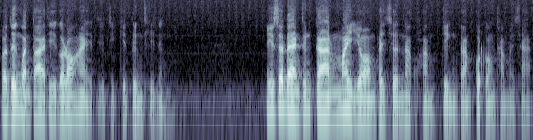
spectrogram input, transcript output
พอถึงวันตายทีก็ร้องไห้ที่คิดถึงทีหนึ่งนี่แสดงถึงการไม่ยอมเผชิญหน้าความจริงตามกฎของธรรมชาติ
